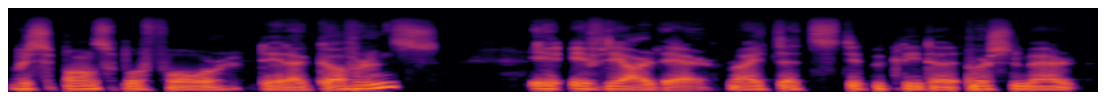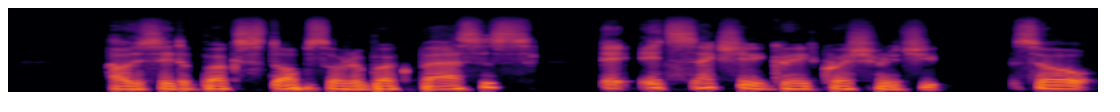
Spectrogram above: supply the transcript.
responsible for data governance, if they are there, right? That's typically the person where, how do you say, the buck stops or the buck passes. It's actually a great question, Richie. So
